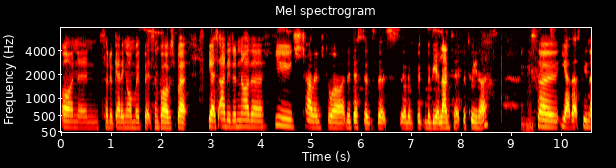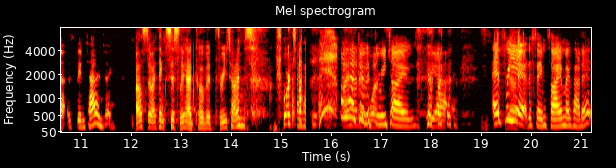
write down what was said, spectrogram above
on and sort of getting on with bits and bobs, but yeah, it's added another huge challenge to our the distance that's sort of with, the Atlantic between us. Mm-hmm. So yeah, that's been it's been challenging. Also, I think Cicely had COVID three times, four times. I had, I I had, had COVID three times. Yeah, every yeah. year at the same time I've had it.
